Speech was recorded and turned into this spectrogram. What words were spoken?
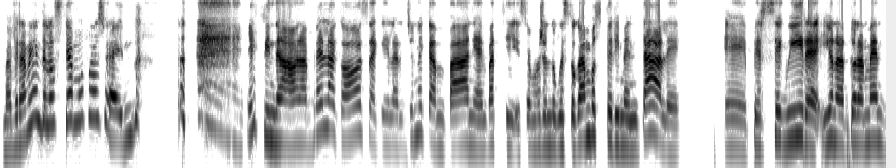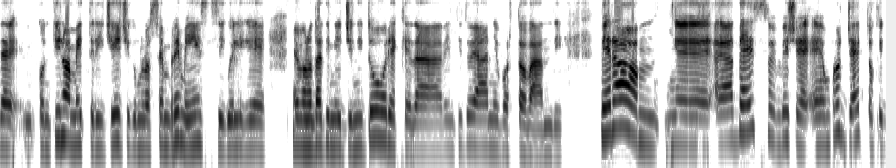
ma veramente lo stiamo facendo? e quindi è una bella cosa che la regione Campania, infatti stiamo facendo questo campo sperimentale eh, per seguire, io naturalmente continuo a mettere i ceci come l'ho sempre messi, quelli che mi avevano dato i miei genitori e che da 22 anni porto avanti. Però mm, eh, adesso invece è un progetto che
